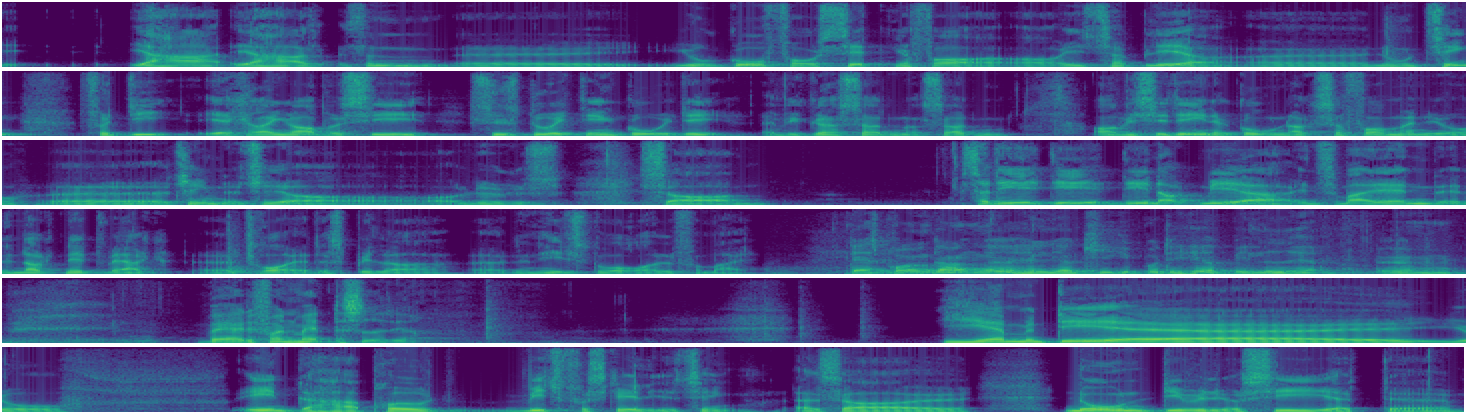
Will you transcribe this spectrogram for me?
jeg har, jeg har sådan øh, jo gode forudsætninger for at, at etablere øh, nogle ting, fordi jeg kan ringe op og sige, synes du ikke, det er en god idé, at vi gør sådan og sådan? Og hvis ideen er god nok, så får man jo øh, tingene til at, at, lykkes. Så, så det, det, det er nok mere end så meget andet, er det nok netværk, øh, tror jeg, der spiller øh, den helt store rolle for mig. Lad os prøve en gang, øh, Helge, at kigge på det her billede her. Øhm, hvad er det for en mand, der sidder der? Jamen, det er jo en, der har prøvet vidt forskellige ting. Altså, øh, nogen, de vil jo sige, at øh,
